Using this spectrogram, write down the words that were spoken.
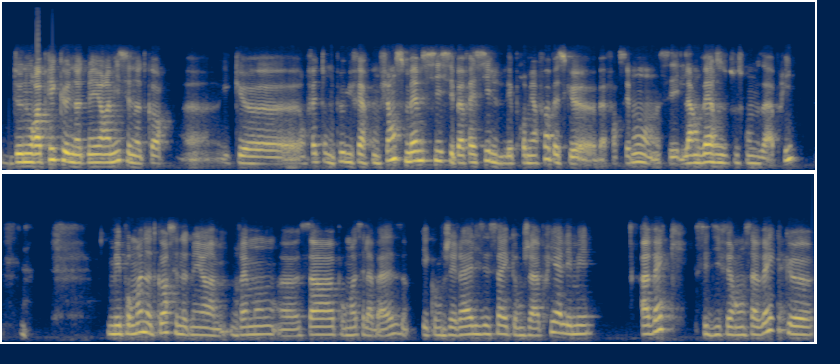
de nous rappeler que notre meilleur ami, c'est notre corps. Et que en fait, on peut lui faire confiance, même si c'est pas facile les premières fois, parce que bah, forcément, c'est l'inverse de tout ce qu'on nous a appris. Mais pour moi, notre corps, c'est notre meilleur ami. Vraiment, euh, ça, pour moi, c'est la base. Et quand j'ai réalisé ça et quand j'ai appris à l'aimer avec ces différences, avec, euh,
